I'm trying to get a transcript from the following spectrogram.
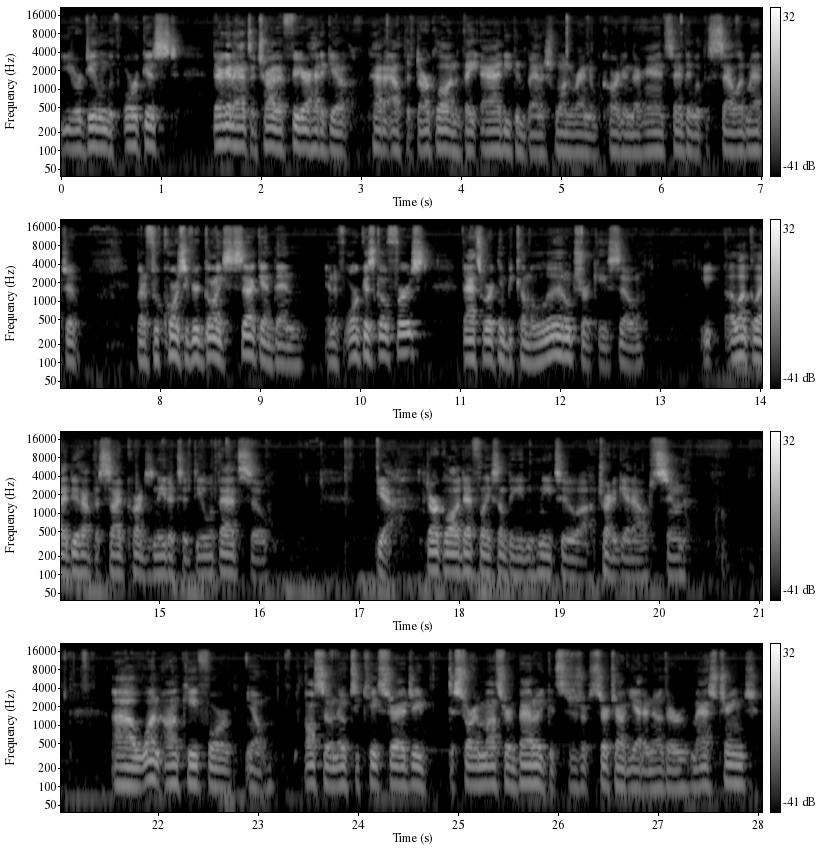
you're dealing with Orcust, they're gonna have to try to figure out how to get how to out the Dark Law, and if they add, you can banish one random card in their hand. Same thing with the Salad matchup. But if, of course, if you're going second, then and if Orcust go first, that's where it can become a little tricky. So, luckily, I do have the side cards needed to deal with that. So, yeah, Dark Law definitely something you need to uh, try to get out soon. Uh, one Anki for you know also an OTK strategy, destroy a monster in battle. You could search out yet another mass change.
